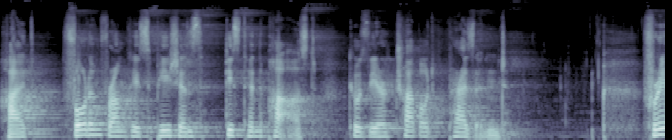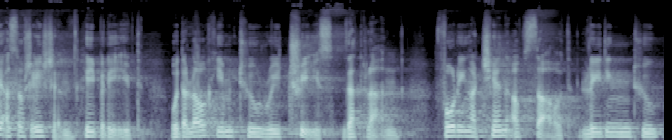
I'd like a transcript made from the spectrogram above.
had fallen from his patient's distant past to their troubled present. Free association, he believed, would allow him to retrace that line, following a chain of thought leading to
